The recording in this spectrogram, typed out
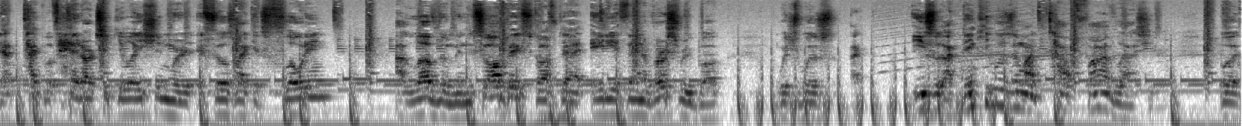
that type of head articulation where it feels like it's floating. I love them, and it's all based off that 80th anniversary book, which was easily. I think he was in my top five last year. But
